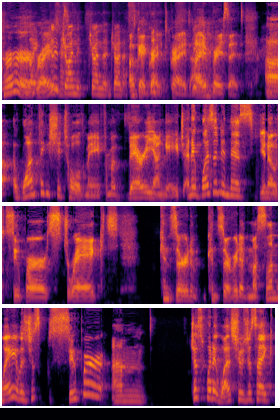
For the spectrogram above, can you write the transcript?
Sure, like, right? Just join the join the join us. Okay, great, great. yeah. I embrace it. Uh, one thing she told me from a very young age, and it wasn't in this you know super strict conservative conservative Muslim way. It was just super um just what it was. She was just like,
